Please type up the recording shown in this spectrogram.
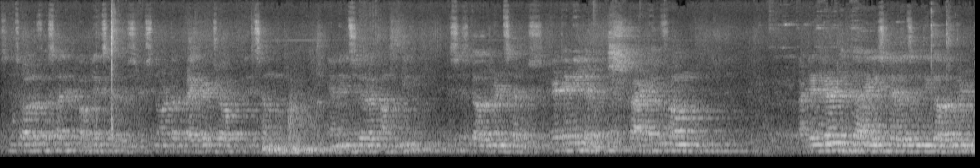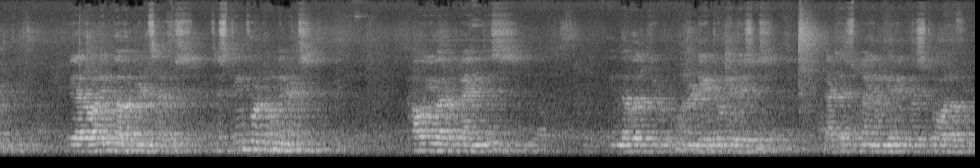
Since all of us are in public service, it's not a private job in some MNC or a company. This is government service at any level, starting from attendant at the highest levels in the government. We are all in government service. Just think for two minutes how you are applying this in the work you do on a day-to-day basis. That is my only request to all of you.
